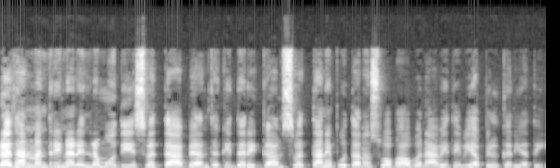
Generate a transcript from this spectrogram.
પ્રધાનમંત્રી નરેન્દ્ર મોદીએ સ્વચ્છતા અભિયાન થકી દરેક ગામ સ્વચ્છતાને પોતાનો સ્વભાવ બનાવે તેવી અપીલ કરી હતી.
